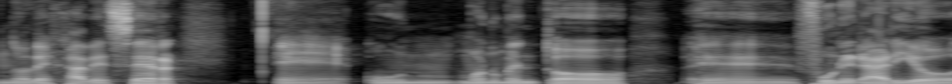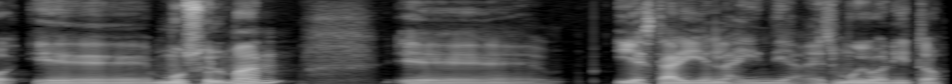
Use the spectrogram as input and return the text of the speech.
no deja de ser eh, un monumento eh, funerario eh, musulmán y está ahí en la India. Es muy bonito.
